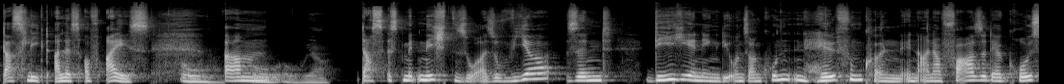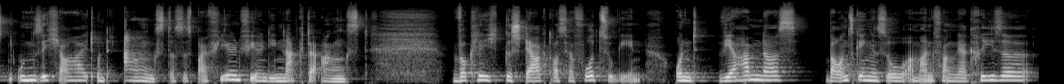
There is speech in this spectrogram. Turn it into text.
Das liegt alles auf Eis. Oh, ähm, oh, oh, ja. Das ist mitnichten so. Also wir sind diejenigen, die unseren Kunden helfen können in einer Phase der größten Unsicherheit und Angst, das ist bei vielen, vielen die nackte Angst, wirklich gestärkt daraus hervorzugehen. Und wir haben das, bei uns ging es so am Anfang der Krise,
